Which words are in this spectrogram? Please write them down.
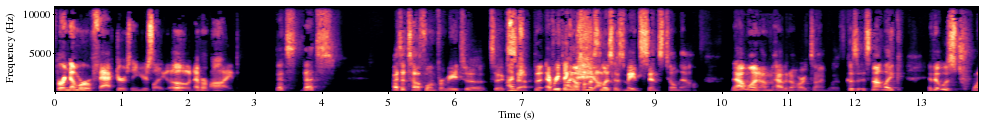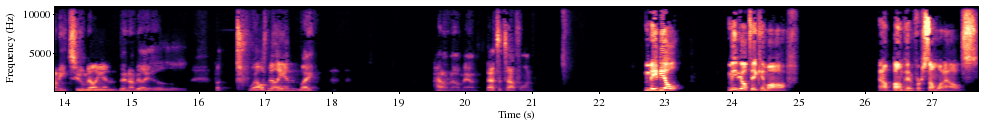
for a number of factors, and you're just like, oh, never mind. That's that's that's a tough one for me to to I'm- accept. But everything I'm else on this shocked. list has made sense till now. That one I'm having a hard time with because it's not like if it was 22 million, then I'd be like, but 12 million, like I don't know, man. That's a tough one. Maybe I'll maybe I'll take him off and I'll bump him for someone else.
